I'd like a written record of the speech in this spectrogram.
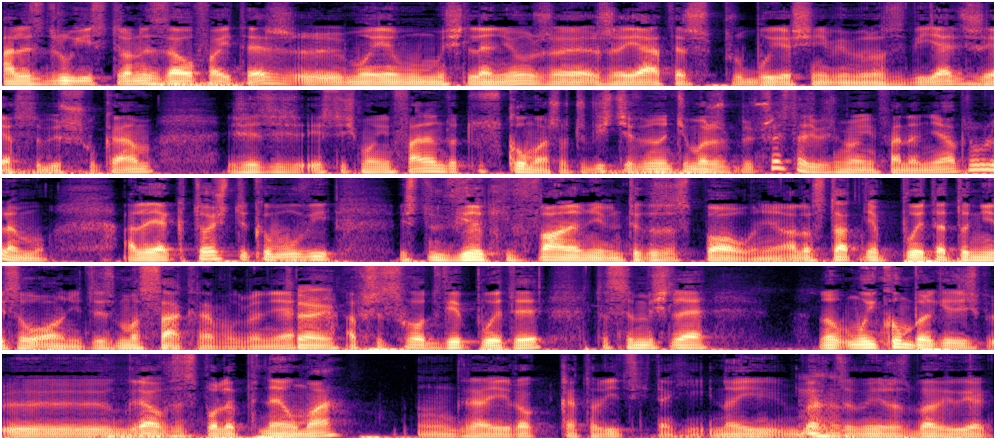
Ale z drugiej strony zaufaj też y, mojemu myśleniu, że, że ja też próbuję się, nie wiem, rozwijać, że ja sobie szukam, że jesteś, jesteś moim fanem, to tu skumasz. Oczywiście w pewnym momencie możesz przestać być moim fanem, nie ma problemu. Ale jak ktoś tylko mówi, jestem wielkim fanem, nie wiem, tego zespołu, nie? Ale ostatnia płyta to nie są oni, to jest masakra w ogóle, nie? Tak. A przesłuchał dwie płyty, to sobie myślę, no mój kumpel kiedyś y, grał w zespole Pneuma, grali rock katolicki taki, no i bardzo mnie rozbawił, jak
